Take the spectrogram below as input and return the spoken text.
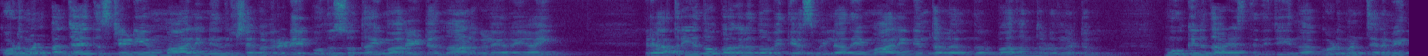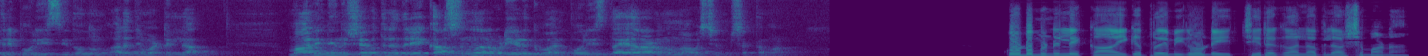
കൊടുമൺ പഞ്ചായത്ത് സ്റ്റേഡിയം മാലിന്യ നിക്ഷേപകരുടെ പൊതുസ്വത്തായി മാറിയിട്ട് നാളുകളേറെയായി രാത്രിയെന്നോ പകലെന്നോ വ്യത്യാസമില്ലാതെ മാലിന്യം തള്ളൽ നിർബാധം തുടർന്നിട്ടും മൂക്കിന് താഴെ സ്ഥിതി ചെയ്യുന്ന കൊടുമൺ ജനമേത്രി പോലീസ് ഇതൊന്നും അറിഞ്ഞു മട്ടില്ല മാലിന്യ നിക്ഷേപത്തിനെതിരെ കർശന നടപടിയെടുക്കുവാൻ പോലീസ് തയ്യാറാണെന്ന ആവശ്യം ശക്തമാണ്. കൊടുമണ്ണിലെ കായിക പ്രേമികളുടെ ചിരകാല അഭിലാഷമാണ്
